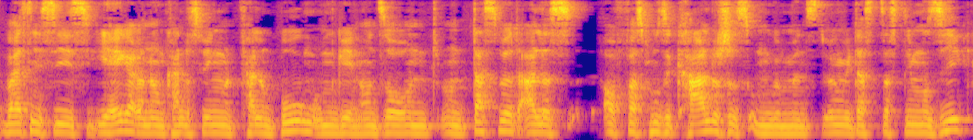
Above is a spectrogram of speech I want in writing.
weiß nicht, sie ist Jägerin und kann deswegen mit Pfeil und Bogen umgehen und so und, und das wird alles auf was Musikalisches umgemünzt irgendwie, dass, dass die Musik,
